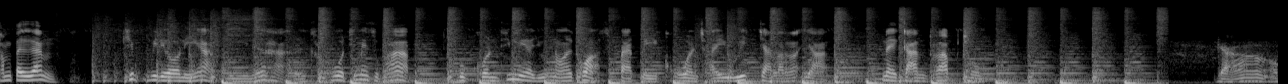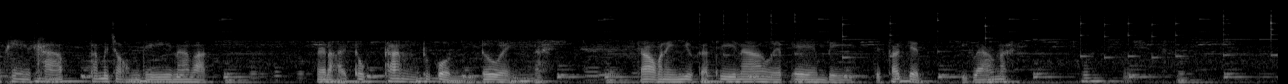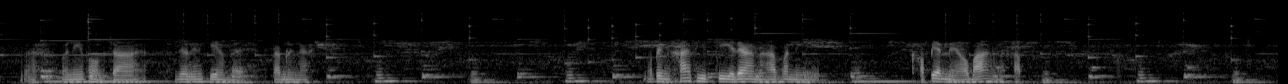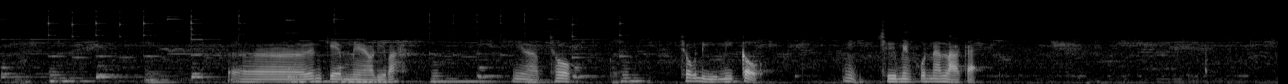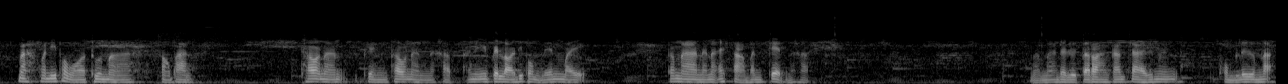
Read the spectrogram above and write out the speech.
คำเตือน คลิปวิดีโอนี้อาจมีเนื้อหาหรือคำพูดที่ไม่สุภาพ บุคคลที่มีอายุน้อยกว่า 18 ปีควรใช้วิจารณญาณในการรับชมก็โอเคครับท่านผู้ชมที่น่ารักหลายๆทุกท่านทุกคนด้วยนะก็วันนี้อยู่กับที่หน้าเว็บ AMB 797 อีกแล้วนะนะ วันนี้ผมจะเลือกเล่นเกมเลยแป๊บหนึ่งนะ มาเป็นค่าย PG ได้วนะครับ วันนี้เขาเปลี่ยนแนวบ้างนะครับ เออเล่นเกมแมวดีปะนี่นะครับ โชค โชคดีมิโกะชื่อแมงคนน่ารักอะมาวันนี้ผมเอาทุนมาสองพันเท่านั้นเพียงเท่านั้นนะครับ อันนี้เป็นรอยที่ผมเล่นไว้ตั้งนานแล้วนะไอ้สามพันเจ็ดนะครับ มามาเดี๋ยวดูตารางการจ่ายที่มันผมลืมละ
